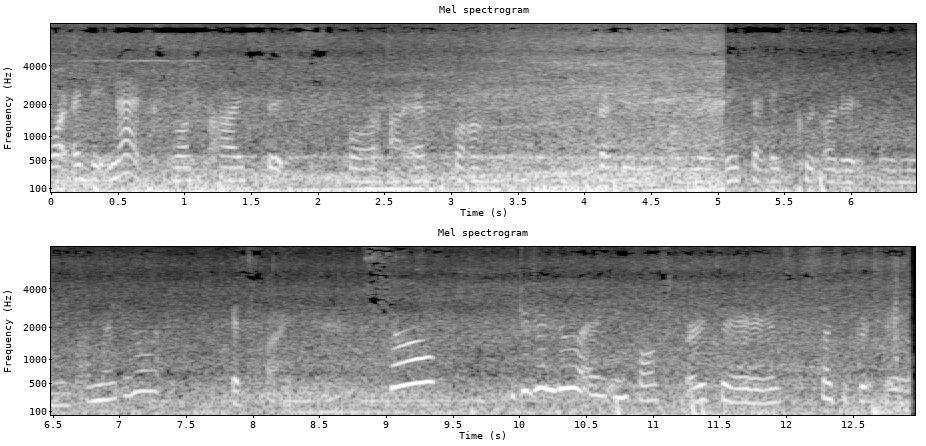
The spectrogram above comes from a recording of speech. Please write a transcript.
what I did next was I searched for RF Dragon Republic. They said they could order it for me. I'm like, you know what? It's fine. So we didn't do an impulse purchase. Such a good thing.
